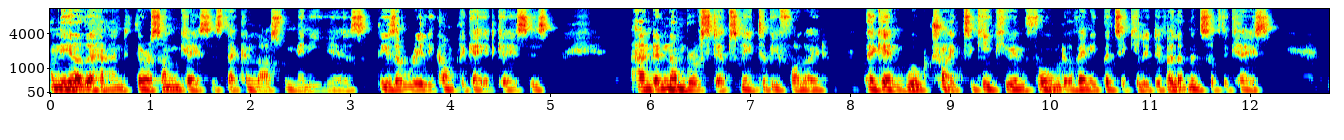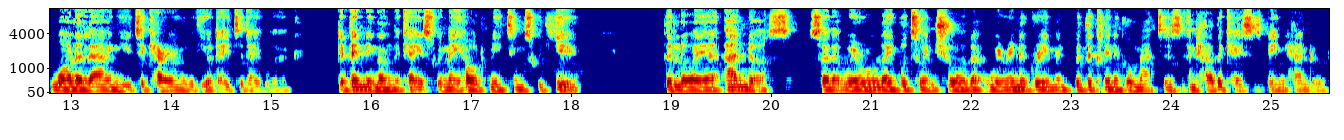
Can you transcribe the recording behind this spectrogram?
On the other hand, there are some cases that can last for many years. These are really complicated cases, and a number of steps need to be followed. Again, we'll try to keep you informed of any particular developments of the case while allowing you to carry on with your day to day work. Depending on the case, we may hold meetings with you, the lawyer, and us so that we're all able to ensure that we're in agreement with the clinical matters and how the case is being handled.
